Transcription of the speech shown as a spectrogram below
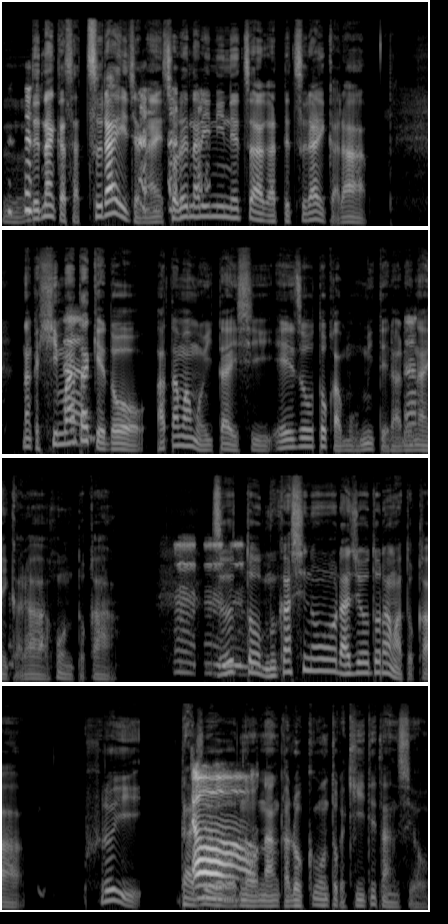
う、うん。でなんかさ辛いじゃない？それなりに熱上がって辛いからなんか暇だけど、頭も痛いし映像とかも見てられないから、本とか。うんうんうん。ずっと昔のラジオドラマとか古いラジオのなんか録音とか聞いてたんですよ。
